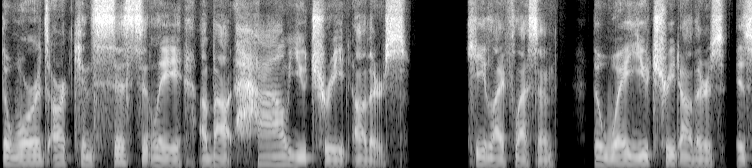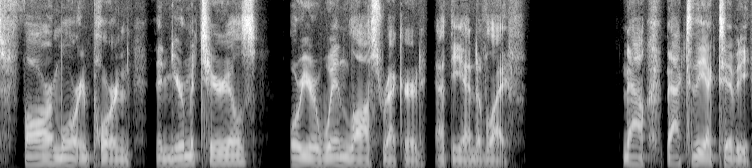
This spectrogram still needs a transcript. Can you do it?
the words are consistently about how you treat others. Key life lesson the way you treat others is far more important than your materials or your win loss record at the end of life. Now, back to the activity.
